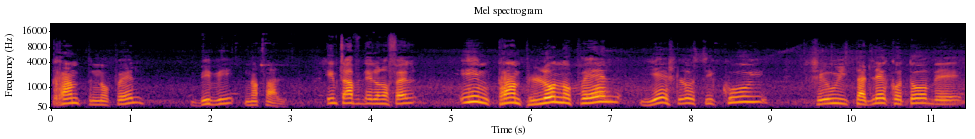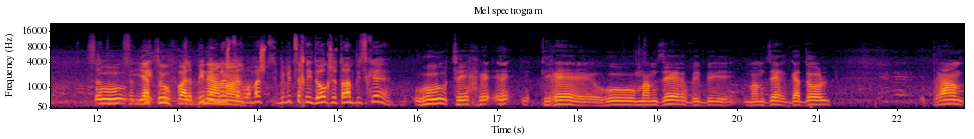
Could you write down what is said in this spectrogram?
טראמפ נופל, ביבי נפל. אם טראמפ לא נופל, אם טראמפ לא נופל, יש לו סיכוי שהוא יתדלק אותו והוא יצוף על פני המים. ביבי צריך לדאוג שטראמפ יזכה. הוא צריך, אה, אה, תראה, הוא ממזר, ביבי ממזר גדול. טראמפ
